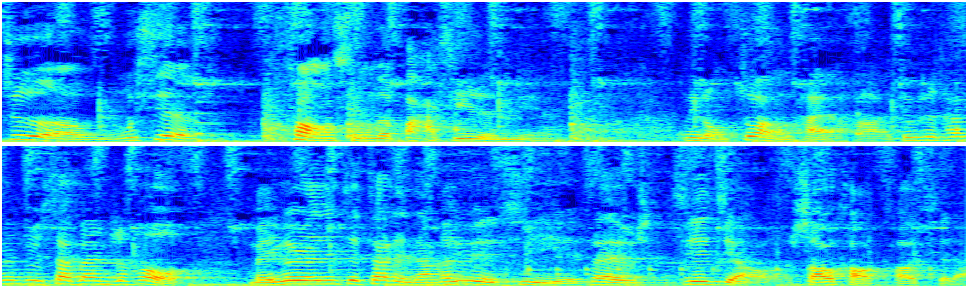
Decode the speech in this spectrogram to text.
这无限放松的巴西人民。那种状态哈，就是他们就下班之后，每个人在家里拿个乐器，在街角烧烤烤起来，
